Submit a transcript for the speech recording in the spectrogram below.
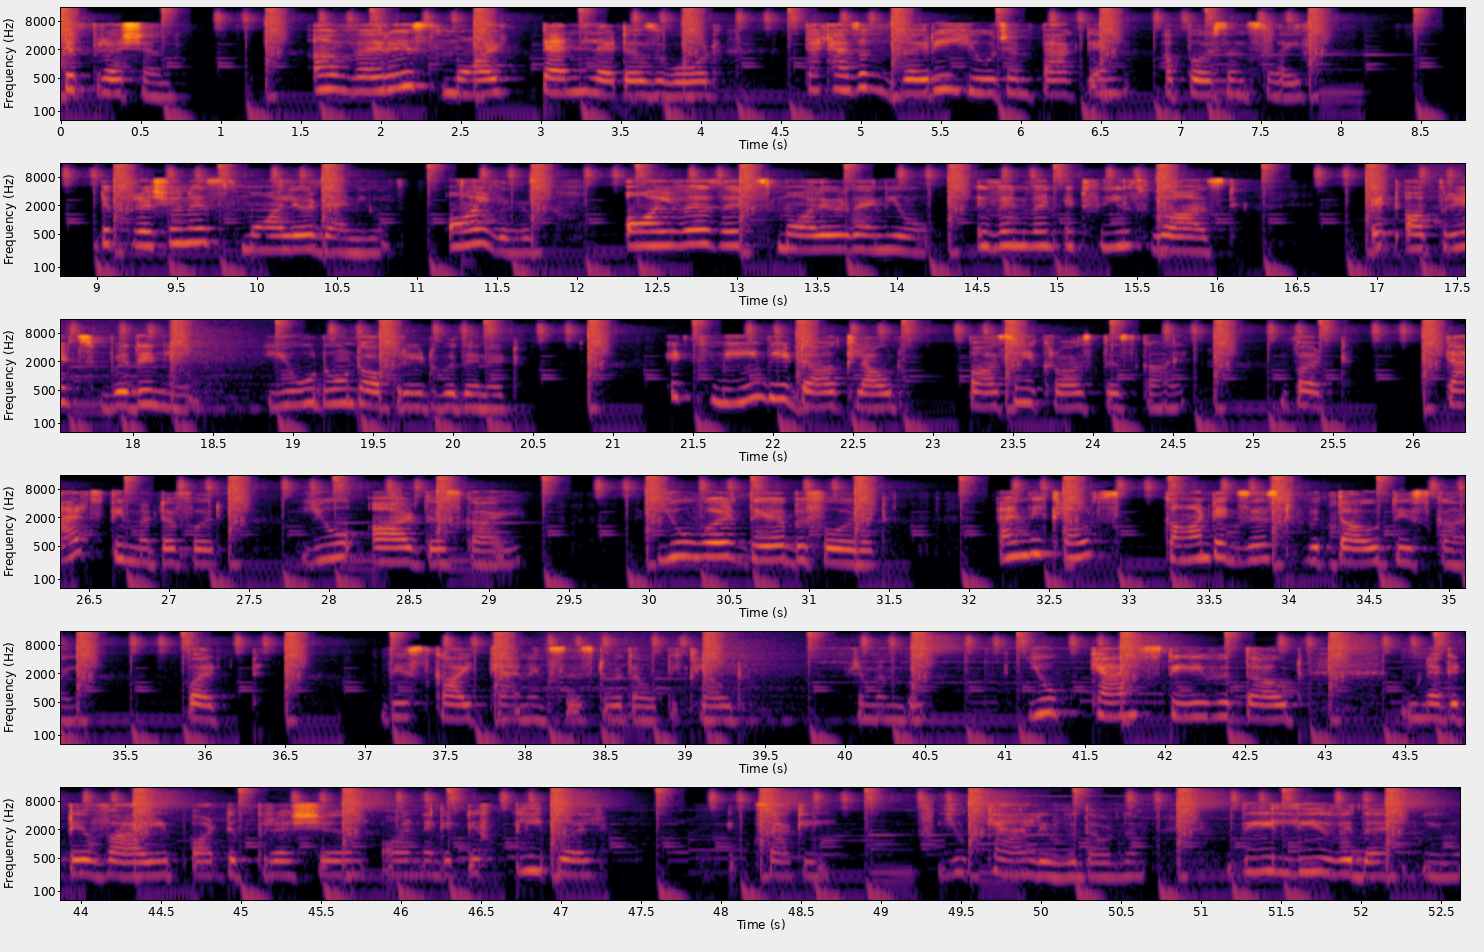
Depression. A very small 10 letters word that has a very huge impact in a person's life. Depression is smaller than you. Always. Always it's smaller than you. Even when it feels vast. It operates within you. You don't operate within it. It may be dark cloud passing across the sky, but that's the metaphor. You are the sky. You were there before it. And the clouds can't exist without the sky. But the sky can exist without the cloud. Remember, you can stay without negative vibe or depression or negative people. Exactly. You can live without them. They live within you.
